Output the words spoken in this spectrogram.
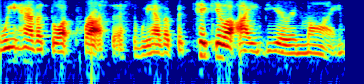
we have a thought process and we have a particular idea in mind,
